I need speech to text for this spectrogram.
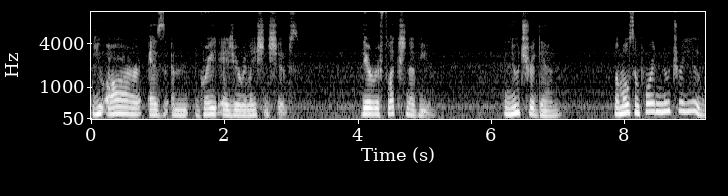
You are as um, great as your relationships. They're a reflection of you. Nurture them but most important, nurture you.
